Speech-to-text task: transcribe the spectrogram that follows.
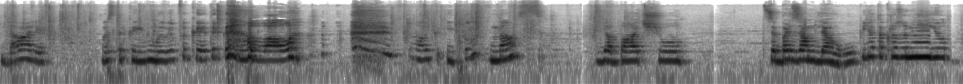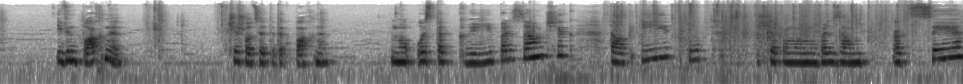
Далі. Ось такий милий пакетик. Вау! Так, і тут в нас я бачу це бальзам для губ, я так розумію. І він пахне. Чи що це так пахне? Ну, ось такий бальзамчик. Так, і тут ще, по-моєму, бальзам. Це,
